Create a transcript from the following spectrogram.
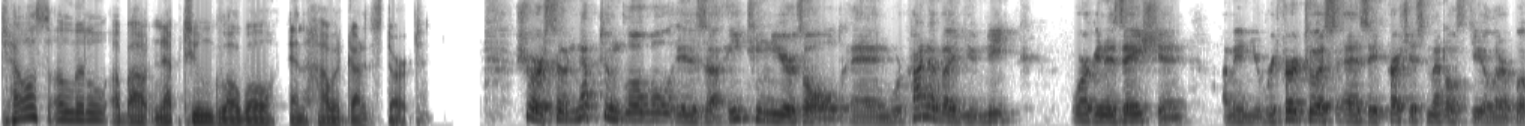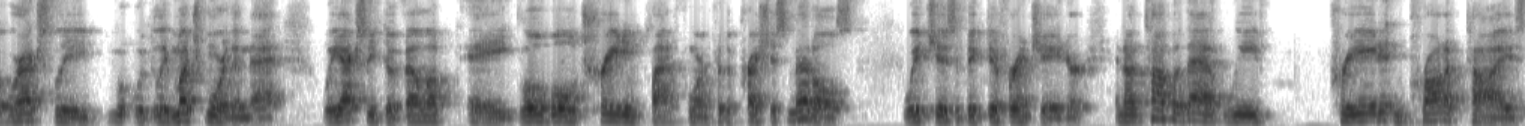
Tell us a little about Neptune Global and how it got its start. Sure. So Neptune Global is uh, 18 years old, and we're kind of a unique organization. I mean, you refer to us as a precious metals dealer, but we're actually, we believe, much more than that we actually developed a global trading platform for the precious metals, which is a big differentiator. And on top of that, we've created and productized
